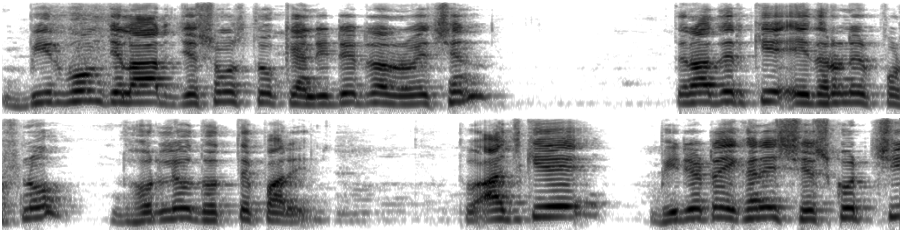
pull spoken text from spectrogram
বীরভূম জেলার যে সমস্ত ক্যান্ডিডেটরা রয়েছেন, তেনাদেরকে এই ধরনের প্রশ্ন ধরলেও ধরতে পারে। তো আজকে ভিডিওটা এখানেই শেষ করছি।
